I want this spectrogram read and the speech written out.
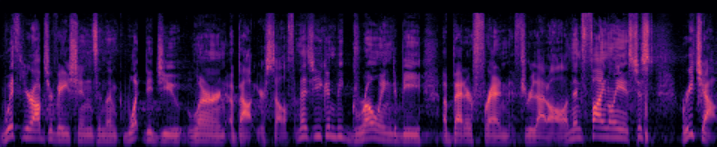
with your observations and then what did you learn about yourself? And that you can be growing to be a better friend through that all. And then finally, it's just reach out.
